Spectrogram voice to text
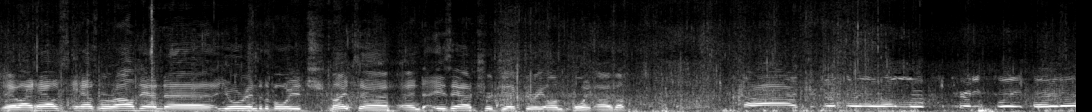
Yeah, mate. How's how's morale down uh, your end of the voyage, mate? Uh, and is our trajectory on point? Over. Uh, trajectory on looks pretty sweet, over.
